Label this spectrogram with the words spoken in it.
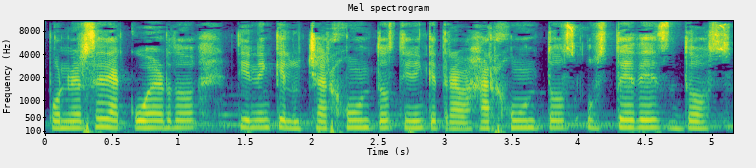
ponerse de acuerdo, tienen que luchar juntos, tienen que trabajar juntos, ustedes dos.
